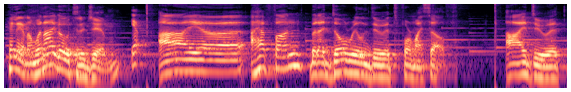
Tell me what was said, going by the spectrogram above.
Helena, when I go to the gym, Yep. I, uh, I have fun, but I don't really do it for myself. I do it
